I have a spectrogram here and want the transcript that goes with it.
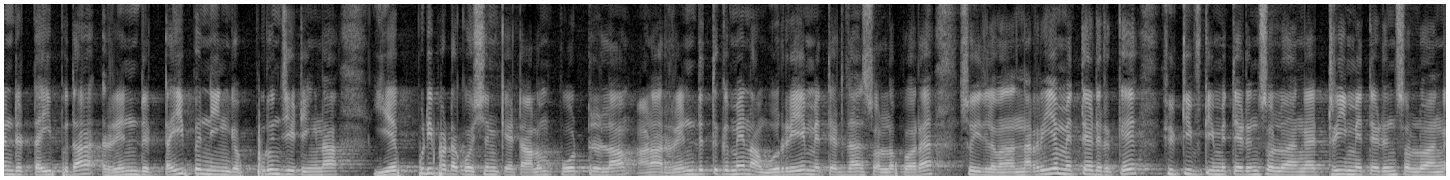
ரெண்டு டைப்பு தான். ரெண்டு டைப்பு நீங்கள் புரிஞ்சிட்டிங்கன்னா எப்படிப்பட்ட கொஷின் கேட்டாலும் போட்டுடலாம். ஆனால் ரெண்டுத்துக்குமே நான் ஒரே மெத்தட் தான் சொல்ல போகிறேன் ஸோ இதில் நிறைய மெத்தட் இருக்குது ஃபிஃப்டி ஃபிஃப்டி மெத்தடுன்னு சொல்லுவாங்க ட்ரீ மெத்தடுன்னு சொல்லுவாங்க.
